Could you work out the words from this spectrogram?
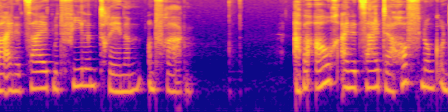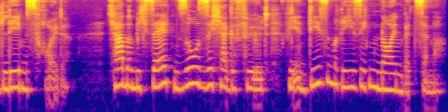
war eine Zeit mit vielen Tränen und Fragen. Aber auch eine Zeit der Hoffnung und Lebensfreude. Ich habe mich selten so sicher gefühlt wie in diesem riesigen Neunbettzimmer.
